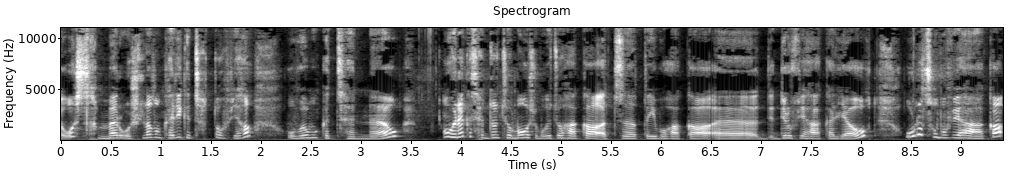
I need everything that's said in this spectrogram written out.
واش تخمر واش لا. donc هذه كتحطوه فيها. و vraiment كتهناو. وهنا كتحدوا نتوما واش بغيتو هكا تطيبوا هكا آه، ديروا فيها هكا الياغورت ولا تصوبوا فيها هكا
